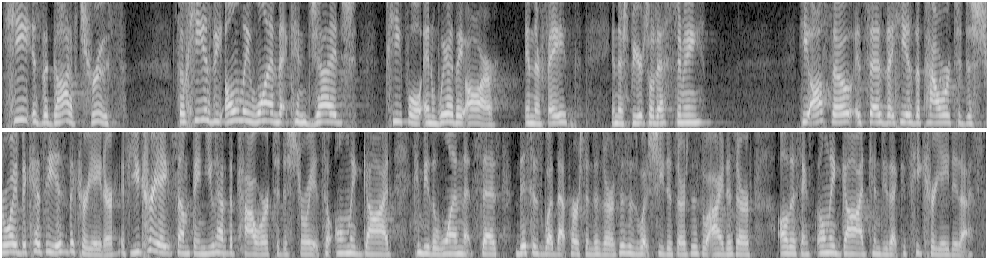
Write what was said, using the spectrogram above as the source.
He is the God of truth. So he is the only one that can judge people and where they are in their faith, in their spiritual destiny. He also, it says that he has the power to destroy because he is the creator. If you create something, you have the power to destroy it. So only God can be the one that says, this is what that person deserves. This is what she deserves. This is what I deserve. All those things. Only God can do that because he created us.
